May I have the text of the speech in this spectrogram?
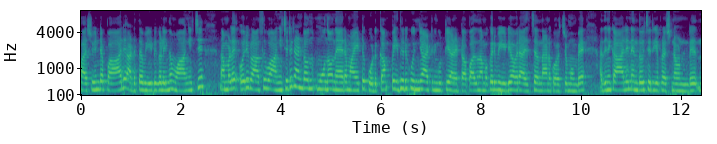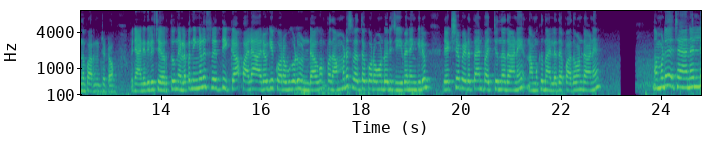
പശുവിന്റെ പാൽ അടുത്ത വീടുകളിൽ നിന്ന് വാങ്ങിച്ച് നമ്മൾ ഒരു ഗ്ലാസ് വാങ്ങിച്ചിട്ട് രണ്ടോ മൂന്നോ നേരമായിട്ട് കൊടുക്കാം. അപ്പോൾ ഇതൊരു കുഞ്ഞു ആട്ടിൻകുട്ടിയാണ് കേട്ടോ. അപ്പോൾ അത് നമുക്കൊരു വീഡിയോ അവർ അയച്ചു തന്നാണ് കുറച്ച് മുമ്പേ. അതിന് കാലിന് എന്തോ ചെറിയ പ്രശ്നമുണ്ട് എന്ന് പറഞ്ഞിട്ട് കേട്ടോ. അപ്പോൾ ഞാനിതിൽ ചേർത്തു എന്നുള്ളൂ. അപ്പോൾ നിങ്ങൾ ശ്രദ്ധിക്കുക. പല ആരോഗ്യ കുറവുകളും ഉണ്ടാകും. അപ്പോൾ നമ്മുടെ ശ്രദ്ധക്കുറവുകൊണ്ട് ഒരു ജീവനെങ്കിലും രക്ഷപ്പെടുത്താൻ പറ്റുന്നതാണ് നമുക്ക് നല്ലത്. അപ്പോൾ അതുകൊണ്ടാണ് നമ്മുടെ ചാനലിൽ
